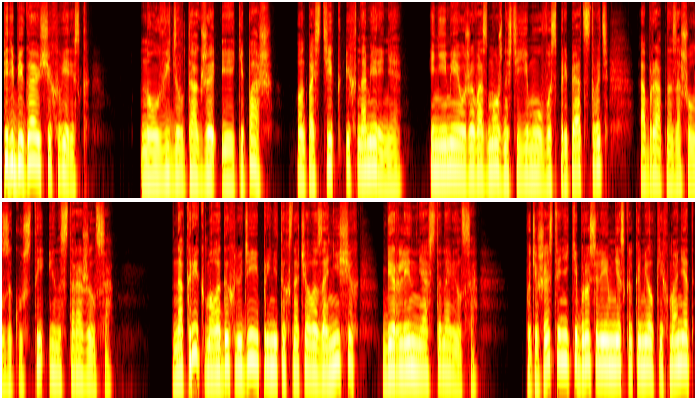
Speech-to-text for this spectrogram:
перебегающих вереск. Но увидел также и экипаж. Он постиг их намерение и, не имея уже возможности ему воспрепятствовать, обратно зашел за кусты и насторожился. На крик молодых людей, принятых сначала за нищих, Берлин не остановился — Путешественники бросили им несколько мелких монет,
